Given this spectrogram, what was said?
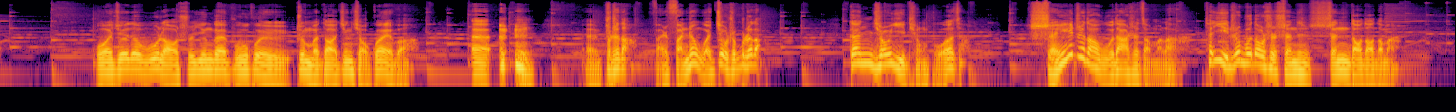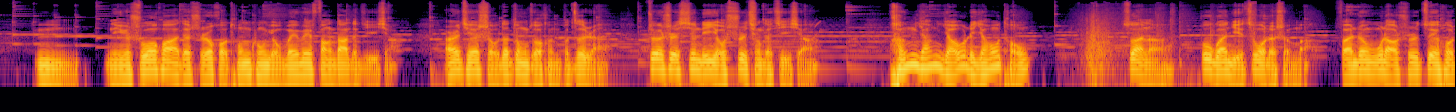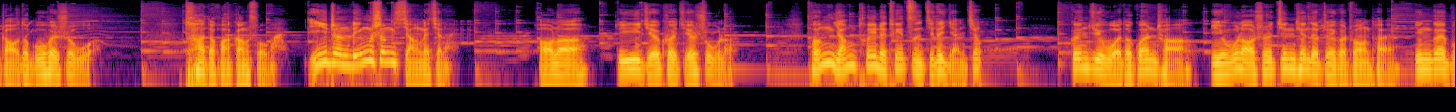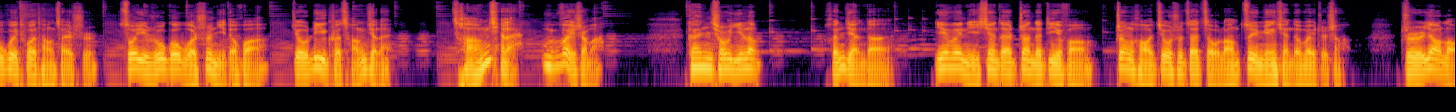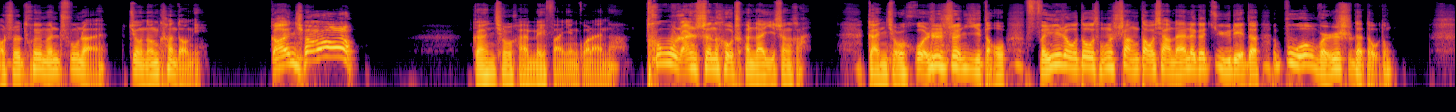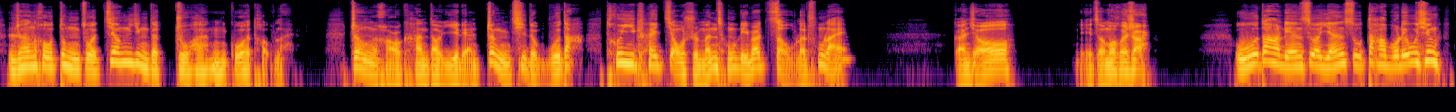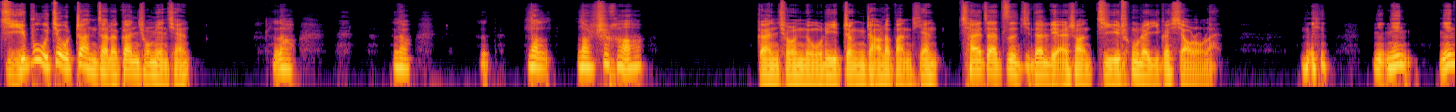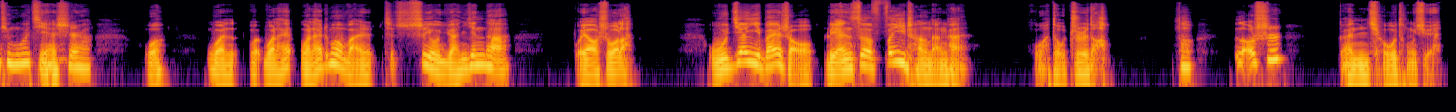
我觉得吴老师应该不会这么大惊小怪吧？呃，呃，不知道，反反正我就是不知道。甘球一挺脖子，谁知道武大是怎么了？他一直不都是神神叨叨的吗？嗯，你说话的时候瞳孔有微微放大的迹象，而且手的动作很不自然，这是心里有事情的迹象。彭阳摇了摇头，算了，不管你做了什么，反正吴老师最后找的不会是我。他的话刚说完，一阵铃声响了起来。好了，第一节课结束了。彭阳推了推自己的眼镜。根据我的观察，以吴老师今天的这个状态，应该不会拖堂才是。所以，如果我是你的话，就立刻藏起来。藏起来？为什么？甘球一愣。很简单，因为你现在站的地方正好就是在走廊最明显的位置上，只要老师推门出来，就能看到你。甘球，甘球还没反应过来呢，突然身后传来一声喊，甘球浑身一抖，肥肉都从上到下来了个剧烈的波纹似的抖动，然后动作僵硬的转过头来，正好看到一脸正气的武大推开教室门从里面走了出来。甘球，你怎么回事？武大脸色严肃，大步流星，几步就站在了甘球面前，老。老老老师好。甘球努力挣扎了半天，才在自己的脸上挤出了一个笑容来。您您您您听我解释啊！我我我我来我来这么晚是是有原因的。不要说了。武坚一摆手，脸色非常难看。我都知道。老老师，甘球同学。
